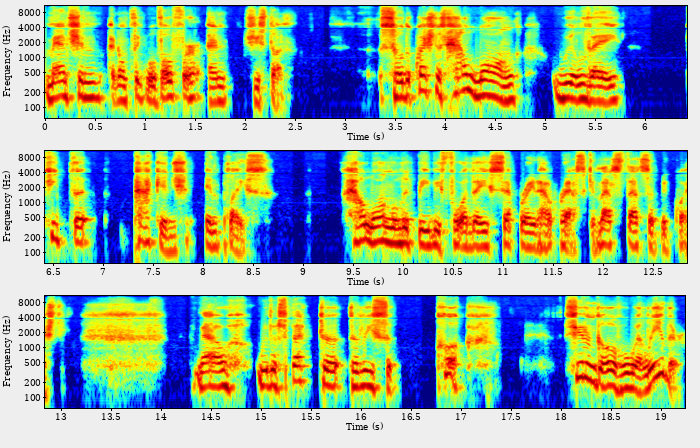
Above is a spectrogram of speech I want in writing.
Manchin, I don't think will vote for her, and she's done. So the question is, how long will they keep the package in place? How long will it be before they separate out Raskin? That's that's a big question. Now, with respect to, to Lisa Cook, she didn't go over well either,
